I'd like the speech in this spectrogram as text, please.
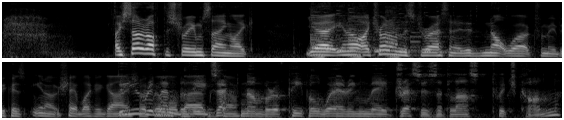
I started off the stream saying like, yeah, you know, I tried on this dress and it did not work for me because you know, shaped like a guy. Do you I feel a remember the exact so- number of people wearing maid dresses at last TwitchCon?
